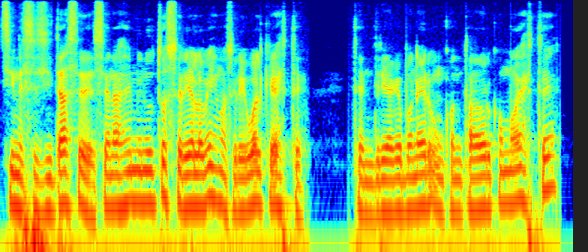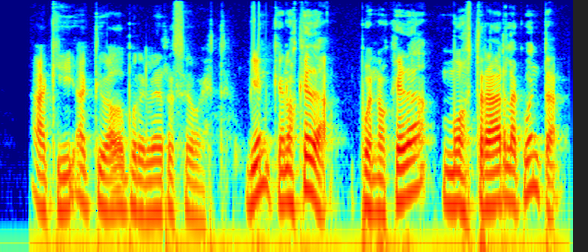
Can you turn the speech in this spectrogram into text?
Si necesitase decenas de minutos sería lo mismo, sería igual que este tendría que poner un contador como este aquí activado por el RCO este. Bien, ¿qué nos queda? Pues nos queda mostrar la cuenta.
